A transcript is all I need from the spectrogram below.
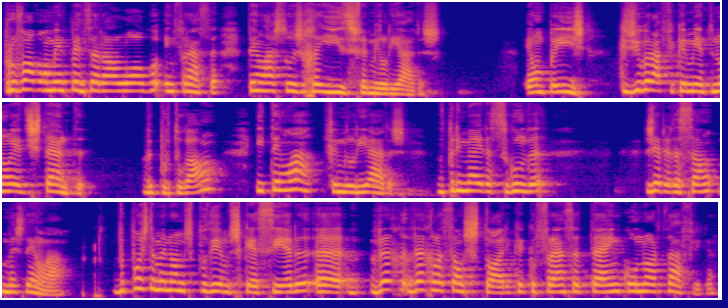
provavelmente pensará logo em França. Tem lá as suas raízes familiares. É um país que geograficamente não é distante de Portugal e tem lá familiares de primeira, segunda geração, mas tem lá. Depois também não nos podemos esquecer uh, da, da relação histórica que França tem com o Norte da África.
